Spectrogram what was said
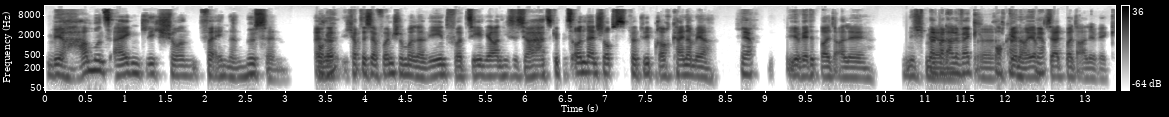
Wir haben uns eigentlich schon verändern müssen. Also okay. ich habe das ja vorhin schon mal erwähnt, vor zehn Jahren hieß es ja, jetzt gibt es Online-Shops, Vertrieb braucht keiner mehr. Ja. Ihr werdet bald alle nicht mehr. Seid bald alle weg, äh, braucht keiner. Genau, ihr ja. seid bald alle weg.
